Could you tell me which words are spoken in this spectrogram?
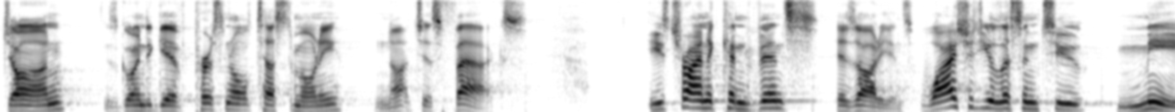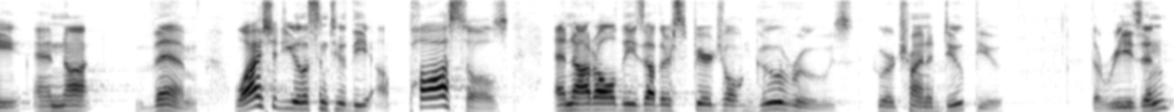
John is going to give personal testimony, not just facts. He's trying to convince his audience. Why should you listen to me and not them? Why should you listen to the apostles and not all these other spiritual gurus who are trying to dupe you. The reason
